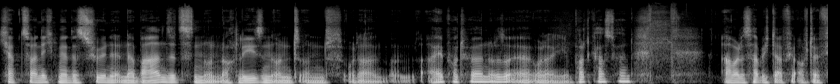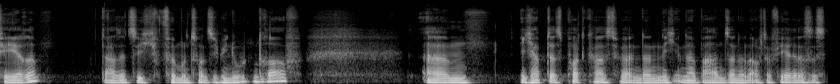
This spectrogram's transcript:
Ich habe zwar nicht mehr das Schöne in der Bahn sitzen und noch lesen und, und oder iPod hören oder so, äh, oder hier Podcast hören, aber das habe ich dafür auf der Fähre. Da sitze ich 25 Minuten drauf. Ähm, ich habe das Podcast hören dann nicht in der Bahn, sondern auf der Fähre. Das ist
